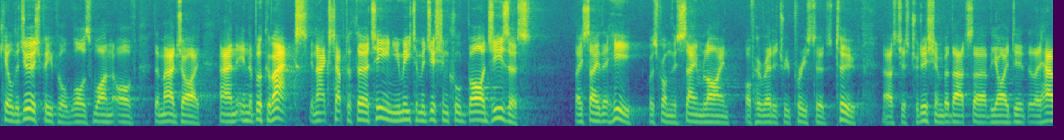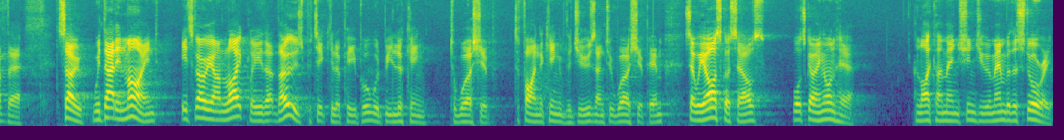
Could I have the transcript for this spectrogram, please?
kill the Jewish people, was one of the Magi. And in the book of Acts, in Acts chapter 13, you meet a magician called Bar Jesus. They say that he was from this same line of hereditary priesthood, too. That's just tradition, but that's uh, the idea that they have there. So, with that in mind, it's very unlikely that those particular people would be looking to worship to find the King of the Jews and to worship him. So we ask ourselves, what's going on here? And like I mentioned, you remember the story.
